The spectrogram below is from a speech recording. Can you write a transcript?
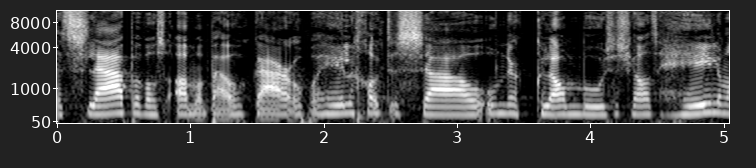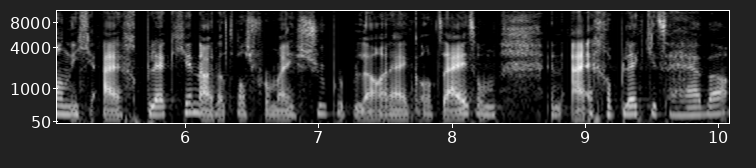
slapen was allemaal bij elkaar op een hele grote zaal onder klamboes. Dus je had helemaal niet je eigen plekje. Nou, dat was voor mij super belangrijk altijd om een eigen plekje te hebben.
